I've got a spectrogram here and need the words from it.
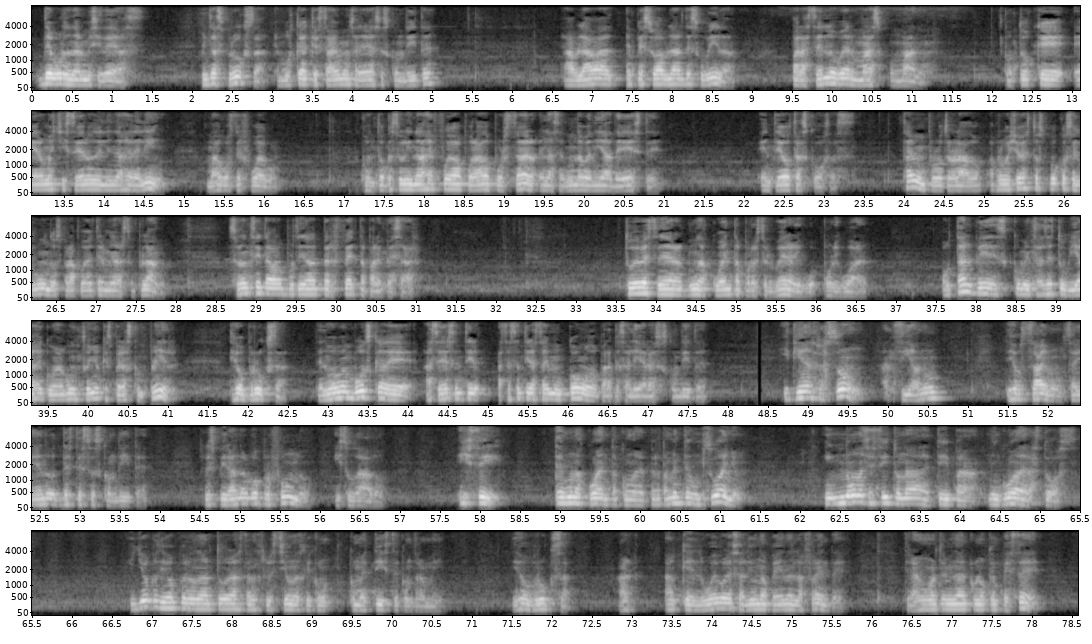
debo ordenar mis ideas. Mientras Bruxa, en busca de que Simon saliera de su escondite, hablaba, empezó a hablar de su vida para hacerlo ver más humano. Contó que era un hechicero del linaje de Lin, magos de fuego. Contó que su linaje fue evaporado por San en la segunda venida de este, entre otras cosas. Simon, por otro lado, aprovechó estos pocos segundos para poder terminar su plan. Solo necesitaba la oportunidad perfecta para empezar. Tú debes tener alguna cuenta por resolver por igual. O tal vez comenzaste tu viaje con algún sueño que esperas cumplir, dijo Bruxa, de nuevo en busca de hacer sentir, hacer sentir a Simon cómodo para que saliera de su escondite. Y tienes razón, anciano, dijo Simon saliendo desde su escondite, respirando algo profundo y sudado. Y sí, tengo una cuenta con él, pero también tengo un sueño. Y no necesito nada de ti para ninguna de las dos. Y yo que te iba a perdonar todas las transgresiones que cometiste contra mí. Dijo Bruxa, al, que luego le salió una pena en la frente. Tenemos a terminar con lo que empecé.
